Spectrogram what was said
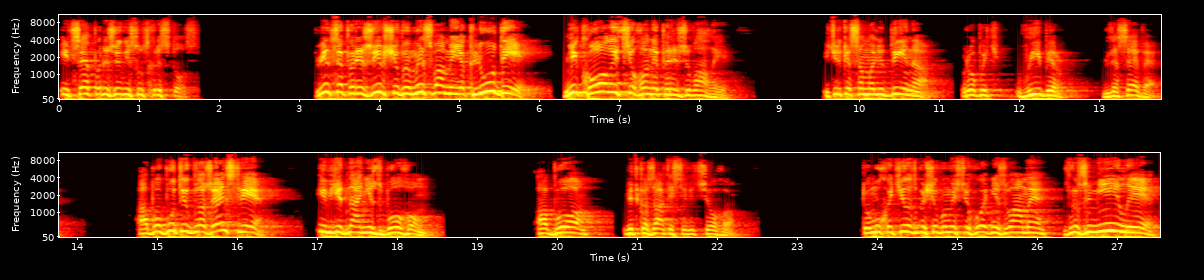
І це пережив Ісус Христос. Він це пережив, щоб ми з вами, як люди, ніколи цього не переживали. І тільки сама людина робить вибір для себе. Або бути в блаженстві і в єднанні з Богом, або відказатися від цього. Тому хотілося б, щоб ми сьогодні з вами зрозуміли,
